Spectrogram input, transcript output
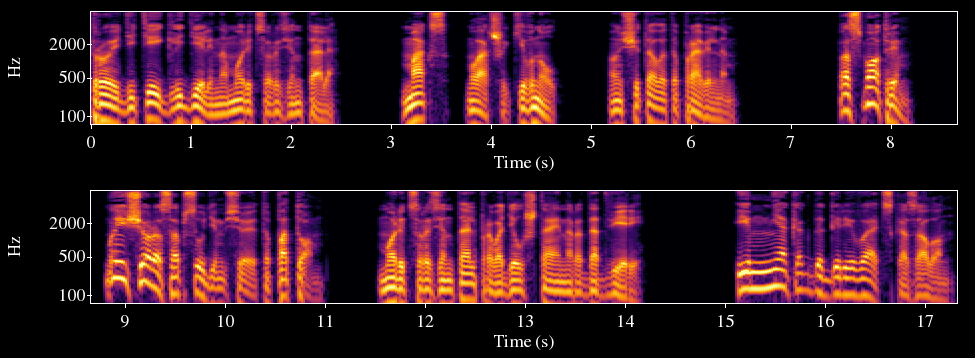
Трое детей глядели на Морица Розенталя. Макс, младший, кивнул. Он считал это правильным. «Посмотрим», мы еще раз обсудим все это потом. Морец Розенталь проводил Штайнера до двери. «Им некогда горевать», — сказал он.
